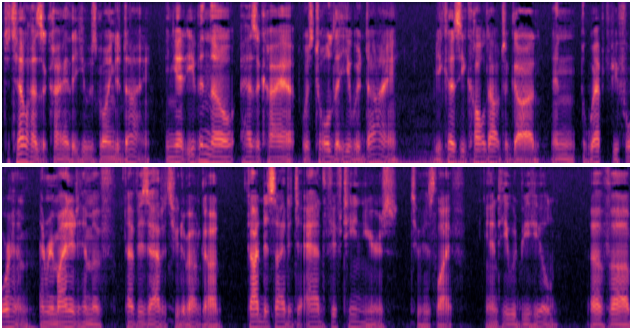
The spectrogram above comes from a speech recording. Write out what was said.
to tell Hezekiah that he was going to die. And yet, even though Hezekiah was told that he would die, because he called out to God and wept before him and reminded him of, of his attitude about God, God decided to add 15 years to his life, and he would be healed of uh,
